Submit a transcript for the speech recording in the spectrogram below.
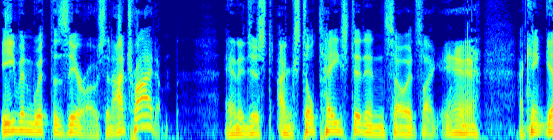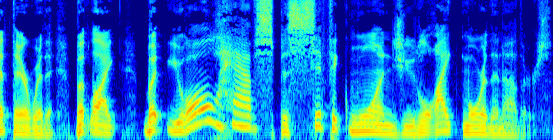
even with the zeros. And I tried them, and it just I can still taste it, and so it's like, eh, I can't get there with it. But like, but you all have specific ones you like more than others.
